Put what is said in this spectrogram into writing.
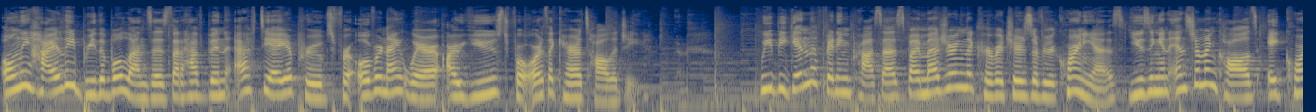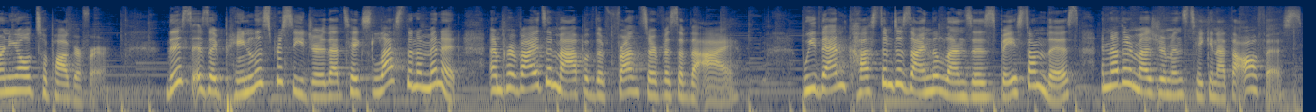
Only highly breathable lenses that have been FDA approved for overnight wear are used for orthokeratology. We begin the fitting process by measuring the curvatures of your corneas using an instrument called a corneal topographer. This is a painless procedure that takes less than a minute and provides a map of the front surface of the eye. We then custom design the lenses based on this and other measurements taken at the office.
